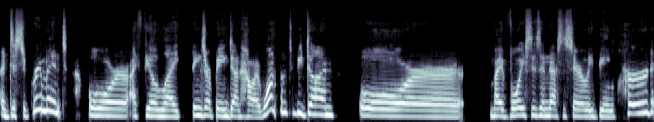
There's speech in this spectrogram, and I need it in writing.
a disagreement or I feel like things aren't being done how I want them to be done or my voice isn't necessarily being heard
